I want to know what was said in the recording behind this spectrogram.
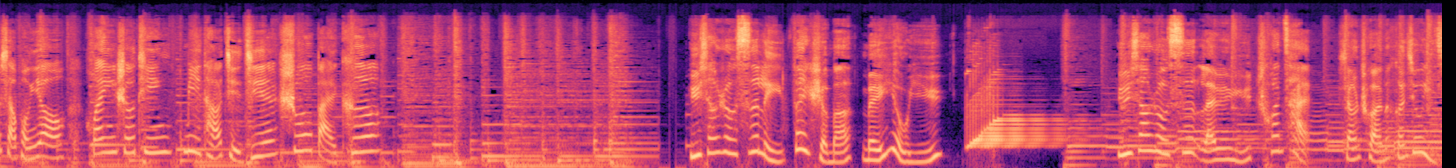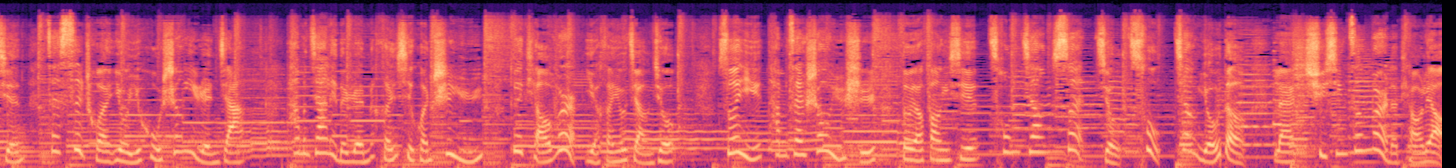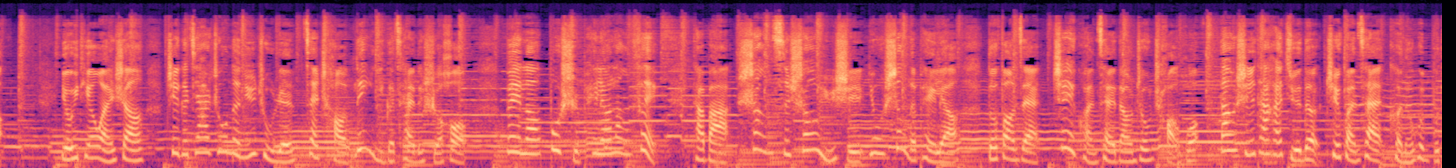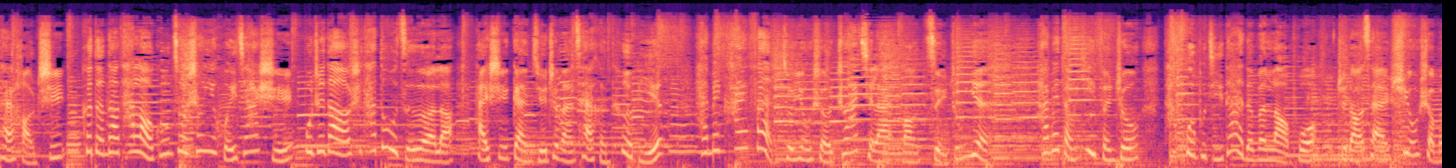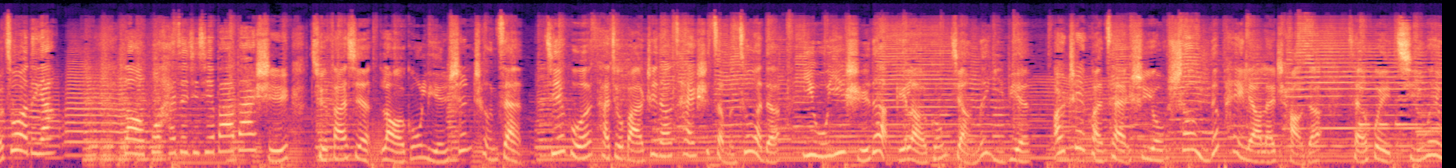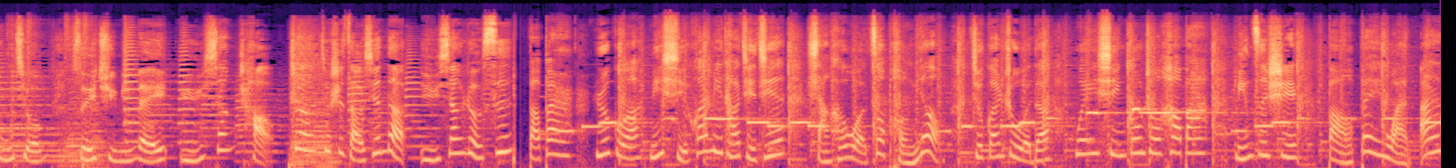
小朋友，欢迎收听蜜桃姐姐说百科。鱼香肉丝里为什么没有鱼？鱼香肉丝来源于川菜。相传很久以前，在四川有一户生意人家，他们家里的人很喜欢吃鱼，对调味儿也很有讲究，所以他们在烧鱼时都要放一些葱、姜、蒜、酒、醋、酱油等来去腥增味儿的调料。有一天晚上，这个家中的女主人在炒另一个菜的时候，为了不使配料浪费，她把上次烧鱼时用剩的配料都放在这款菜当中炒过。当时她还觉得这款菜可能会不太好吃，可等到她老公做生意回家时，不知道是她肚子饿了，还是感觉这碗菜很特别，还没开饭就用手抓起来往嘴中咽。还没等一分钟，他迫不及待地问老婆：“这道菜是用什么做的呀？”老婆还在结结巴巴时，却发现老公连声称赞。结果，他就把这道菜是怎么做的，一五一十地给老公讲了一遍。而这款菜是用烧鱼的配料来炒的，才会其味无穷，所以取名为鱼香炒。这就是早先的鱼香肉丝。宝贝儿，如果你喜欢蜜桃姐姐，想和我做朋友，就关注我的微信公众号吧，名字是“宝贝晚安”。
